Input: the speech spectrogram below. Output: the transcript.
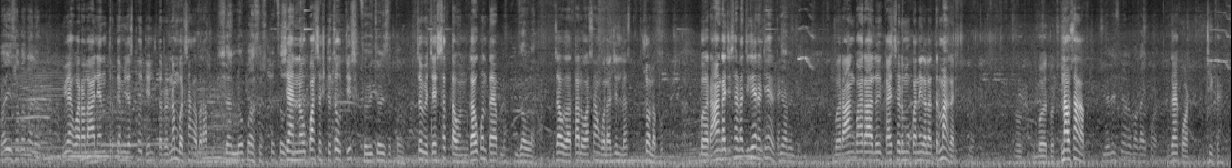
काय हिशोबात आलं. व्यवहाराला आल्यानंतर कमी जास्त होतील तर नंबर सांगा बरं आपला. शहाण्णव पासष्ट शहाण्णव पासष्ट चौतीस. चव्वेचाळीस सत्तावन्न. चव्वेचाळीस सत्तावन्न. गाव कोणतं आहे आपलं? जावळा. जावळा तालुका सांगोला जिल्हा सोलापूर. बरं अंगाची सडाची गॅरंटी आहे का? गॅरंटी. बरं अंग बाहेर आलं काय सडमुका निघाला तर महागारी हो. बरं बरं. नाव सांगा. निलेश गायकवाड. गायकवाड. ठीक आहे.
